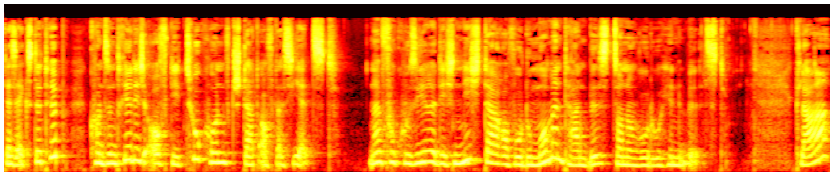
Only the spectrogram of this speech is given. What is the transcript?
Der sechste Tipp, konzentriere dich auf die Zukunft statt auf das Jetzt. Ne, fokussiere dich nicht darauf, wo du momentan bist, sondern wo du hin willst. Klar,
